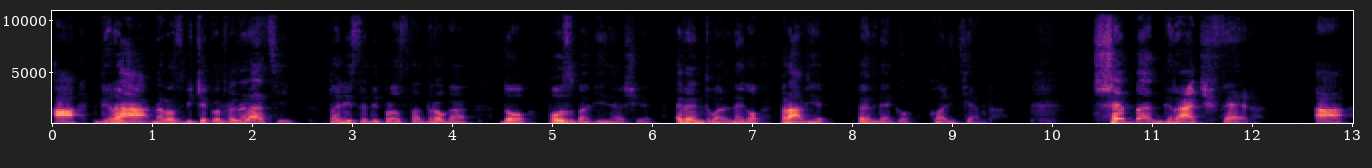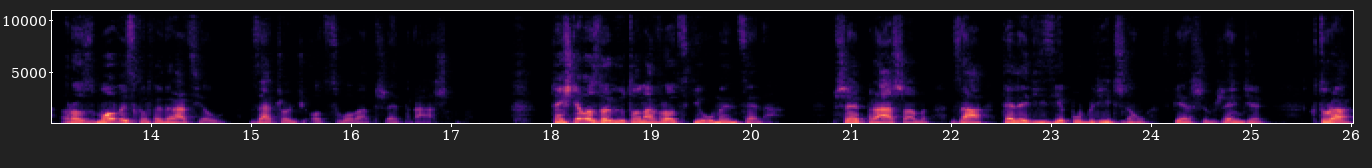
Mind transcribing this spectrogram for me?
A gra na rozbicie Konfederacji to niestety prosta droga do pozbawienia się ewentualnego prawie pewnego koalicjanta. Trzeba grać fair, a rozmowy z Konfederacją zacząć od słowa przepraszam. Częściowo zrobił to Nawrocki u Mencena. Przepraszam za telewizję publiczną w pierwszym rzędzie, która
